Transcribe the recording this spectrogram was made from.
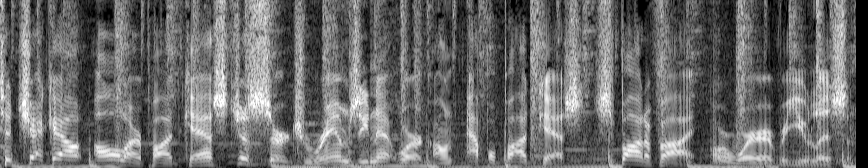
To check out all our podcasts, just search Ramsey Network on Apple Podcasts, Spotify, or wherever you listen.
